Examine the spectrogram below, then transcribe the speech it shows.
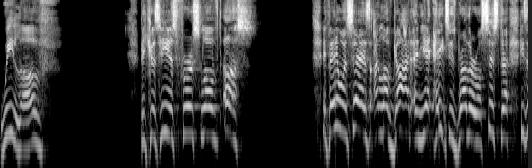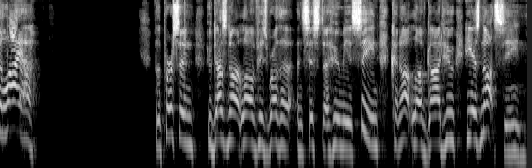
we love because he has first loved us. If anyone says, I love God and yet hates his brother or sister, he's a liar. For the person who does not love his brother and sister whom he has seen cannot love God who he has not seen.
